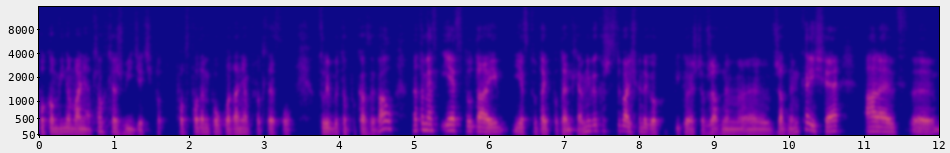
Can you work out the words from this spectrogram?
pokombinowania, co chcesz widzieć, pod, pod spodem poukładania procesu, który by to pokazywał. Natomiast jest tutaj, jest tutaj potencjał. Nie wykorzystywaliśmy tego kokpitu jeszcze w żadnym, e, w żadnym case'ie, ale w, e,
